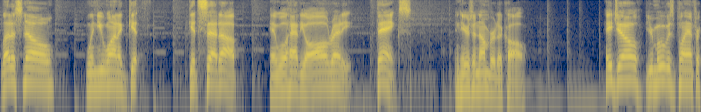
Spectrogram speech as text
Let us know when you want to get get set up and we'll have you all ready. Thanks. And here's a number to call. Hey Joe, your move is planned for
